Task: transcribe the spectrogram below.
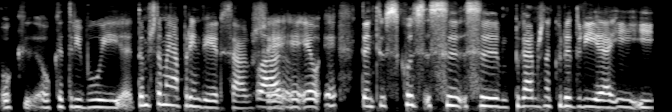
ou que, ou que atribui, estamos também a aprender, sabes? É, claro. É, é, é, portanto, se, se, se, pegarmos na curadoria e, e,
